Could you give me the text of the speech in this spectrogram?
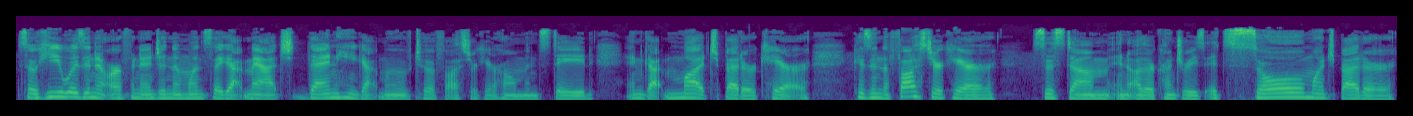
So he was in an orphanage, and then once they got matched, then he got moved to a foster care home and stayed and got much better care. Because in the foster care system in other countries, it's so much better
